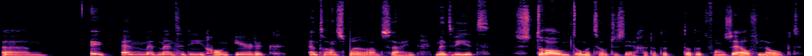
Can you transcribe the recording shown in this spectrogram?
Um, ik, en met mensen die gewoon eerlijk en transparant zijn. Met wie het stroomt, om het zo te zeggen. Dat het, dat het vanzelf loopt.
